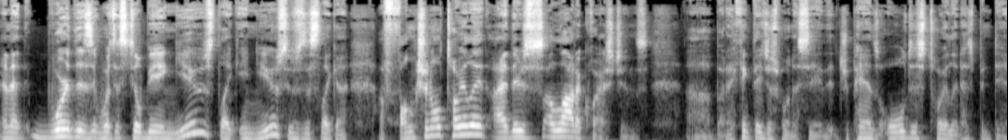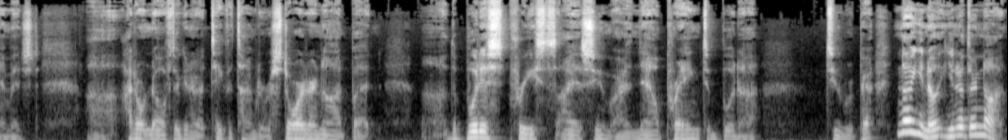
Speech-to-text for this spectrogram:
and that were this was it still being used, like in use? Was this like a, a functional toilet? I, there's a lot of questions, uh, but I think they just want to say that Japan's oldest toilet has been damaged. Uh, I don't know if they're going to take the time to restore it or not, but Uh, the Buddhist priests, I assume, are now praying to Buddha to repair. No, you know, you know they're not.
